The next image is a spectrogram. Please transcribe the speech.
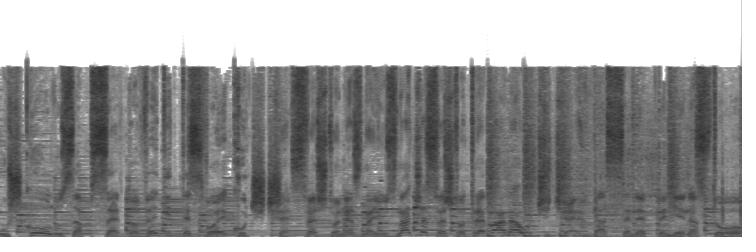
U školu za pse dovedite svoje kućiće. Sve što ne znaju znače, sve što treba naučit će. Da se ne penje na sto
